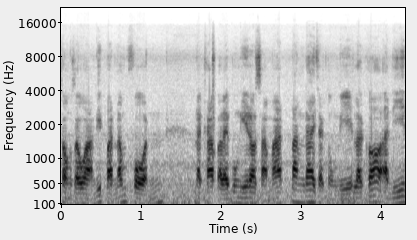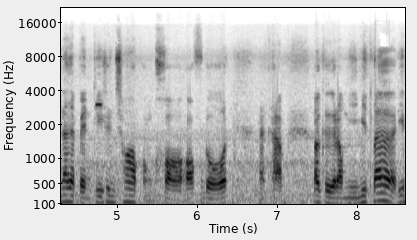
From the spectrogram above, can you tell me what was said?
ส่องสว่างที่ปัดน้ำฝน นะครับอะไรพวกนี้เราสามารถตั้งได้จากตรงนี้ แล้วก็อันนี้น่าจะเป็นที่ชื่นชอบของ Core Off Road นะครับก็คือเรามีมิเตอร์ที่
